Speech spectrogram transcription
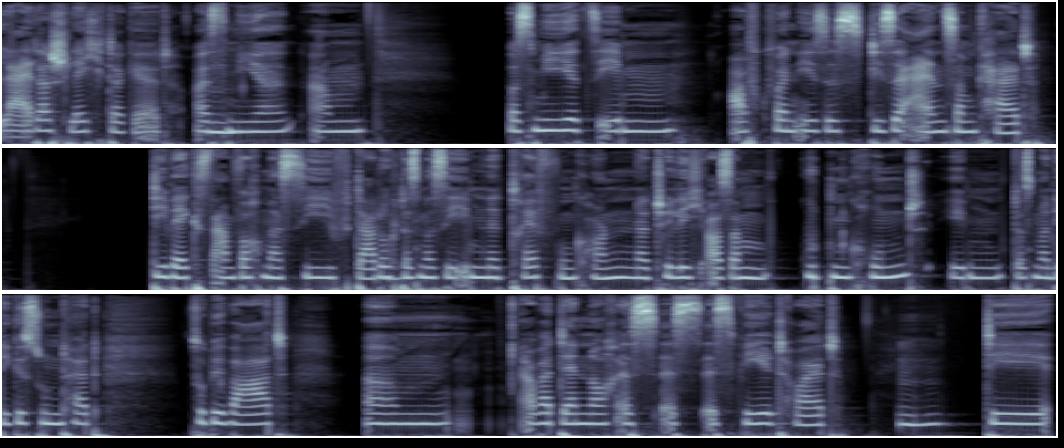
leider schlechter geht als mhm. mir. Ähm, was mir jetzt eben aufgefallen ist, ist diese Einsamkeit. Die wächst einfach massiv, dadurch, mhm. dass man sie eben nicht treffen kann. Natürlich aus einem guten Grund, eben, dass man die Gesundheit so bewahrt. Ähm, aber dennoch, es, es, es fehlt heute. Mhm. Die,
